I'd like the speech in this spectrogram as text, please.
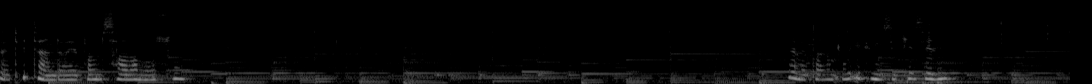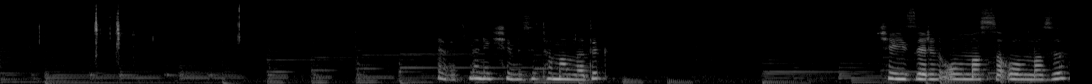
Evet bir tane daha yapalım sağlam olsun. İpimizi keselim. Evet menekşemizi tamamladık. Çeyizlerin olmazsa olmazı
